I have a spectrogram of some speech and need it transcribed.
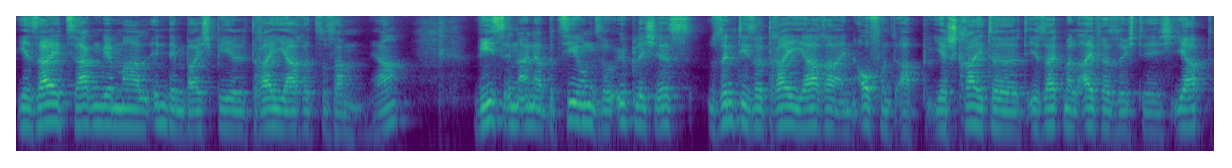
ihr seid, sagen wir mal in dem Beispiel, drei Jahre zusammen. Ja, wie es in einer Beziehung so üblich ist, sind diese drei Jahre ein Auf und Ab. Ihr streitet, ihr seid mal eifersüchtig, ihr habt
